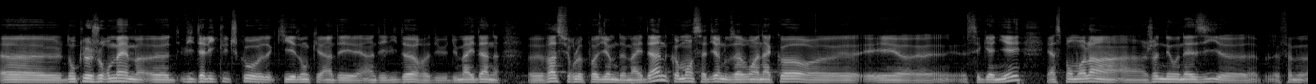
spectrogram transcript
Euh, donc le jour même, euh, Vitaly Klitschko, qui est donc un des, un des leaders du, du Maïdan, euh, va sur le podium de Maïdan, commence à dire nous avons un accord et c'est gagné. Et à ce moment-là, un, jeune néo-nazi, le fameux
